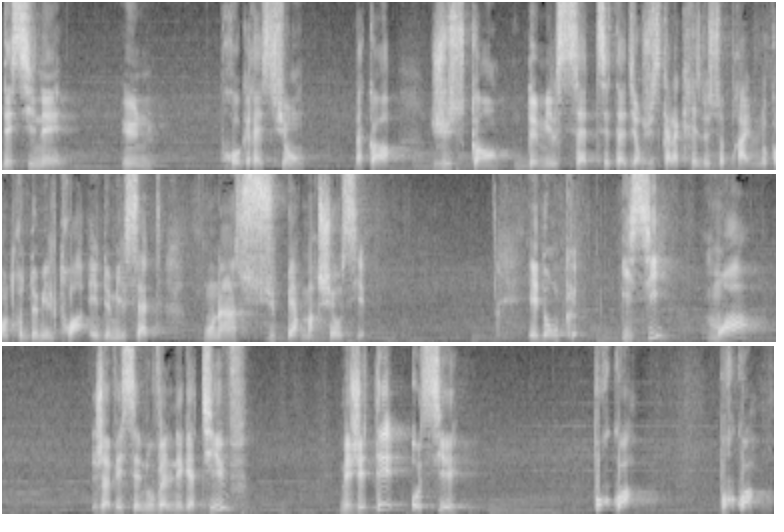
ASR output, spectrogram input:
dessiner une progression, d'accord, jusqu'en 2007, c'est-à-dire jusqu'à la crise de subprime. Donc entre 2003 et 2007, on a un super marché haussier. Et donc ici, moi, j'avais ces nouvelles négatives, mais j'étais haussier. Pourquoi? Pourquoi?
